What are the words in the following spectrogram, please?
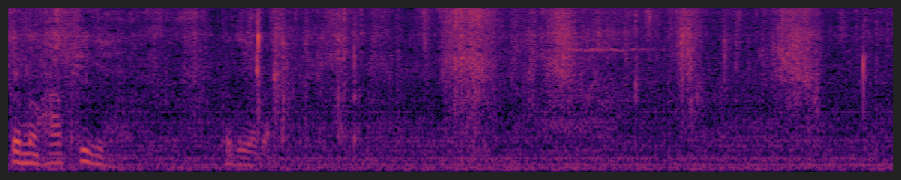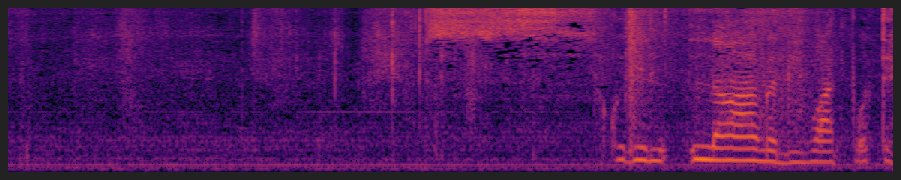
때문에 하피 게. 그래 요. ખુદી લાગતી વાત પોતે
